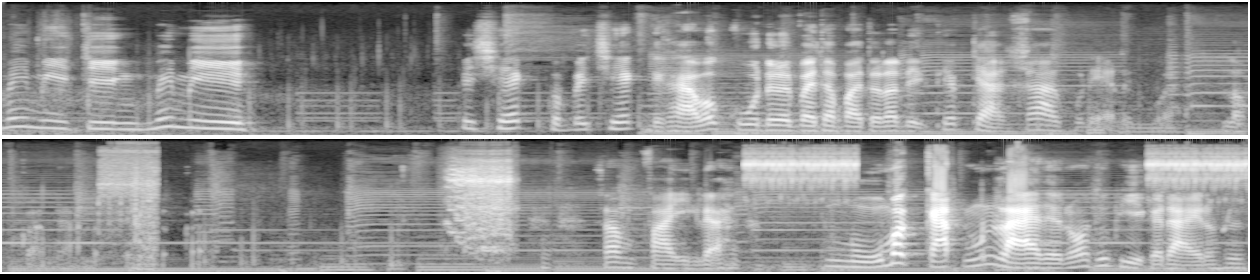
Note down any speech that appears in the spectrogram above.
ไม่มีจริงไม่มีไปเช็คผมไปเช็คเดี๋ยวหาว่ากูเดินไปทำไมตอนนั้นอีกเทียบจากฆ่ากูแน่เลยกูว่าหลบก่อนนะหลบก่อนหลบก่อนซ้ำไฟอีกแล้วหนูมากัดมันหลายเดี๋ยวเนาะทุกผีกระไดเนาะคือ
